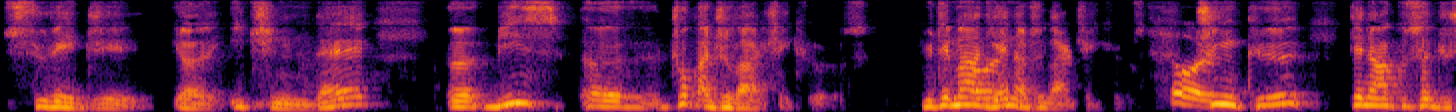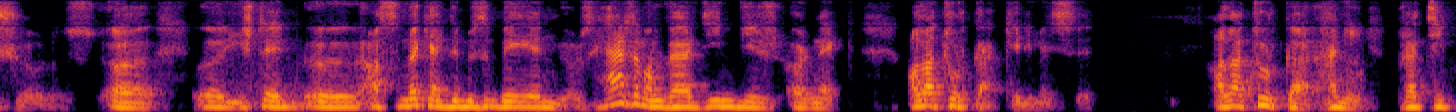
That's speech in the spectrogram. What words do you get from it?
süreci e, içinde e, biz e, çok acılar çekiyoruz. Mütemadiyen Doğru. acılar çekiyoruz. Doğru. Çünkü tenakusa düşüyoruz. Ee, işte e, aslında kendimizi beğenmiyoruz. Her zaman verdiğim bir örnek Alaturka kelimesi. Alaturka hani pratik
